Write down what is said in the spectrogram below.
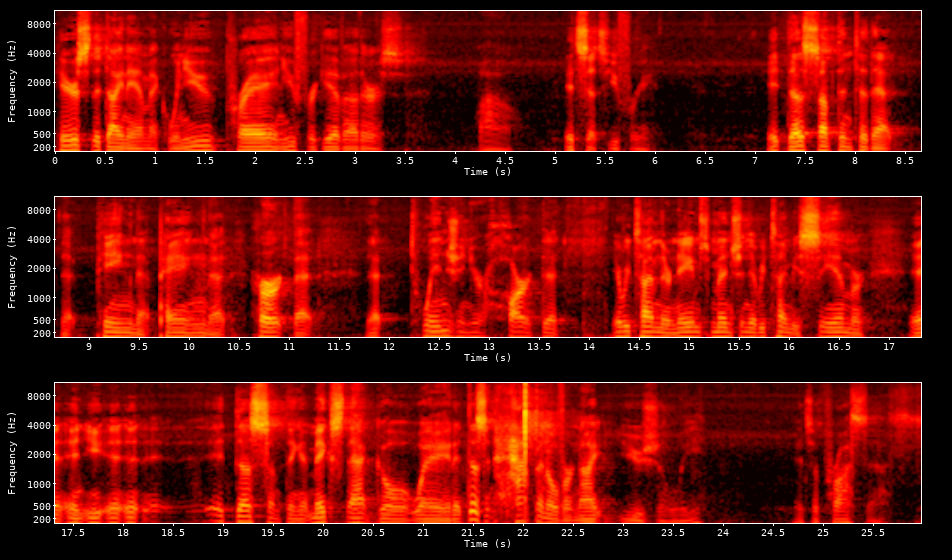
Here's the dynamic. When you pray and you forgive others, wow, it sets you free. It does something to that, that ping, that pang, that hurt, that that twinge in your heart that every time their name's mentioned, every time you see them, or and, and you, it, it does something. It makes that go away, and it doesn't happen overnight usually. It's a process,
